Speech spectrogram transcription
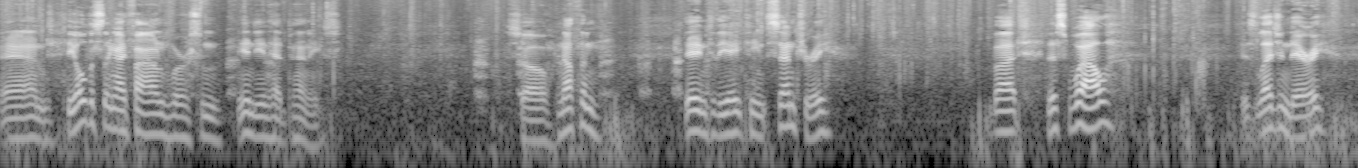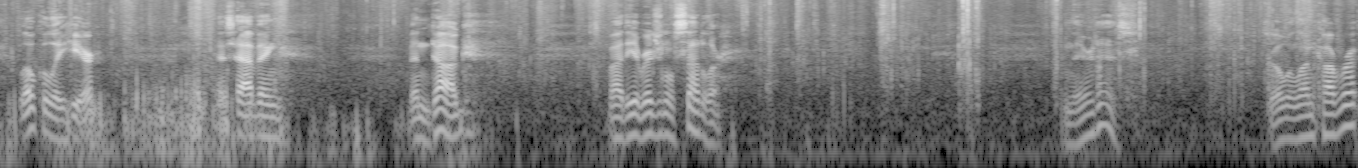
And the oldest thing I found were some Indian head pennies. So nothing dating to the 18th century. But this well is legendary locally here as having been dug by the original settler. And there it is. So we'll uncover it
